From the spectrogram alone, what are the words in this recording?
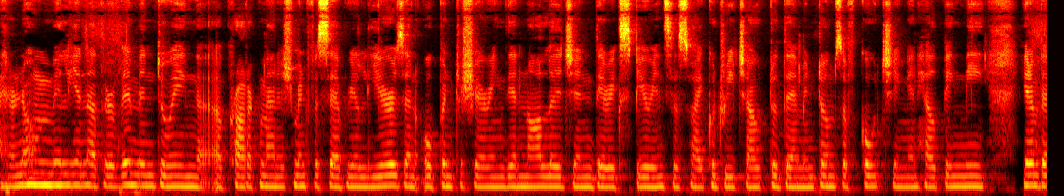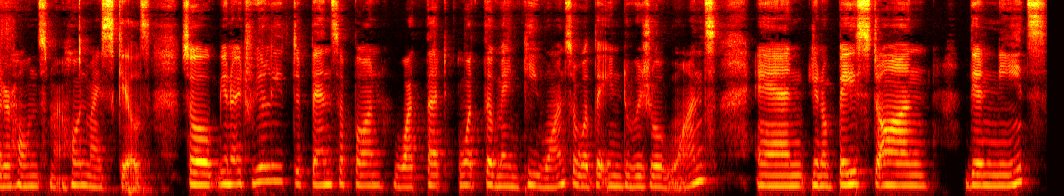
I don't know, a million other women doing uh, product management for several years and open to sharing their knowledge and their experiences. So I could reach out to them in terms of coaching and helping me, you know, better hone my, hone my skills. So, you know, it really depends upon what that, what the mentee wants or what the individual wants. And, you know, based on their needs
